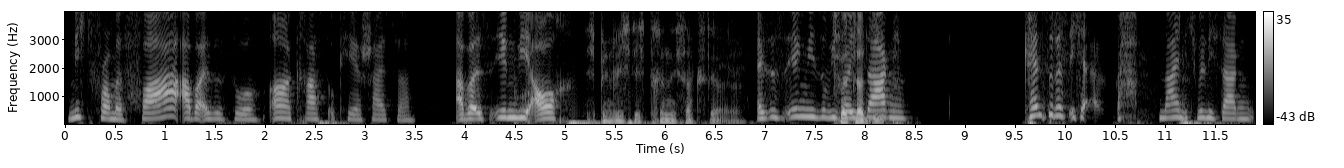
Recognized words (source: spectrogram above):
nicht from afar, aber es ist so, ah, krass, okay, scheiße. Aber es ist irgendwie auch, Ich bin richtig drin, ich sag's dir. Alter. es ist irgendwie so, wie soll ich sagen? Kennst du das? Ich, äh, nein, ich will nicht sagen,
